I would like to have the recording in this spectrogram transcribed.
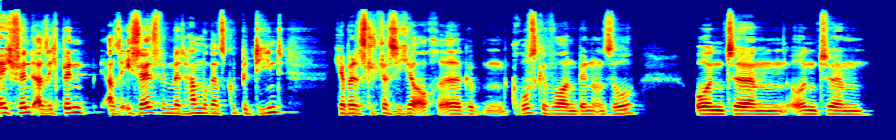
ich finde, also ich bin, also ich selbst bin mit Hamburg ganz gut bedient. Ich habe ja das Glück, dass ich ja auch äh, groß geworden bin und so. Und ähm, und ähm,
